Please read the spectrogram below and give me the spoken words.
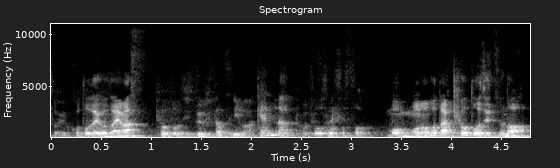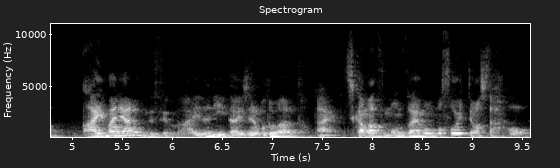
そういうことでございます。虚と実2つに分けんなってこそうとですね。そうそうそうもう物事は虚と実の合間にあるんですよ。間に大事なことがあると。はい。近松門左衛門もそう言ってました。お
